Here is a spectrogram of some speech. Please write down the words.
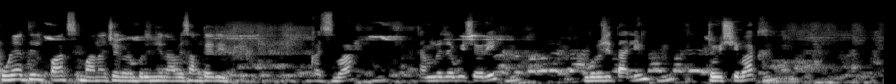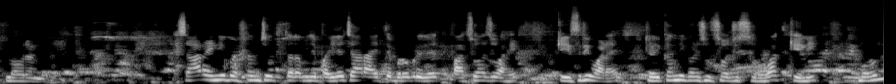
पुण्यातील पाच मानाच्या गणपतींची नावे सांगता येतील? कसबा ताम्रजगेश्वरी गुरुजी तालीम तुळशीबाग भाऊरंग चार यांनी प्रश्नांची उत्तरं म्हणजे पहिले चार आहेत ते बरोबर दिले आहेत पाचवा जो आहे केसरीवाडा आहे. टिळकांनी गणेश उत्सवाची सुरुवात केली. म्हणून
